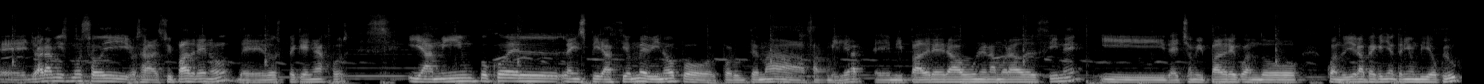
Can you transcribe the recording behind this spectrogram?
eh, yo ahora mismo soy, o sea, soy padre, ¿no? De dos pequeñajos y a mí un poco la inspiración me vino por, un tema familiar. Eh, mi padre era un enamorado del cine y de hecho mi padre cuando, cuando yo era pequeño tenía un videoclub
